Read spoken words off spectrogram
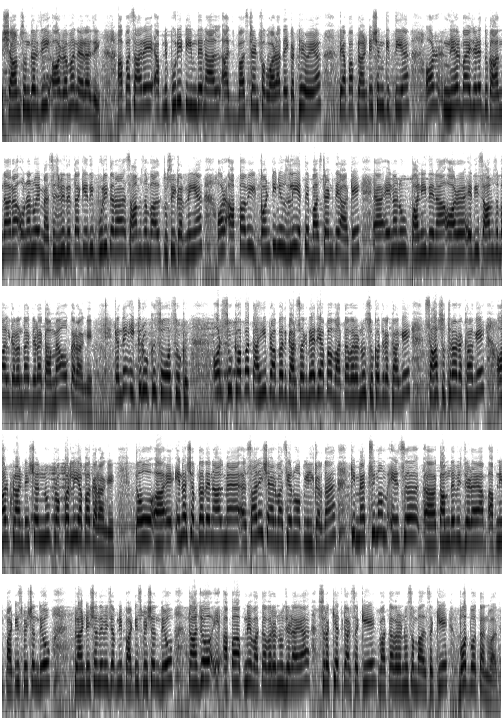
ਸ਼ਾਮ ਸੁੰਦਰ ਜੀ ਔਰ ਰਮਨ ਨਹਿਰਾ ਜੀ ਆਪਾਂ ਸਾਰੇ ਆਪਣੀ ਪੂਰੀ ਟੀਮ ਦੇ ਨਾਲ ਅੱਜ ਬੱਸ ਸਟੈਂਡ ਫਗਵਾੜਾ ਤੇ ਇਕੱਠੇ ਹੋਏ ਆ ਤੇ ਆਪਾਂ ਪਲਾਂਟੇਸ਼ਨ ਕੀਤੀ ਹੈ ਔਰ ਨੀਅਰ ਬਾਏ ਜਿਹੜੇ ਦੁਕਾਨਦਾਰ ਆ ਉਹਨਾਂ ਨੂੰ ਇਹ ਮੈਸੇਜ ਵੀ ਦਿੱਤਾ ਕਿ ਇਹਦੀ ਪੂਰੀ ਤਰ੍ਹਾਂ ਸਾਂਭ ਸੰਭਾਲ ਤੁਸੀਂ ਕਰਨੀ ਹੈ ਔਰ ਆਪਾਂ ਵੀ ਕੰਟੀਨਿਊਸਲੀ ਇੱਥੇ ਬੱਸ ਸਟੈਂਡ ਤੇ ਆ ਕੇ ਅ, ਇਹਨਾਂ ਨੂੰ ਪਾਣੀ ਦੇਣਾ ਔਰ ਇਹਦੀ ਸਾਂਭ ਸੰਭਾਲ ਕਰਨ ਦਾ ਜਿਹੜਾ ਕੰਮ ਹੈ ਉਹ ਕਰਾਂਗੇ ਕਹਿੰਦੇ ਇੱਕ ਰੁੱਖ ਸੌ ਸੁੱਖ ਔਰ ਸੁੱਖ ਆਪਾਂ ਤਾਂ ਹੀ ਪ੍ਰਾਪਤ ਕਰ ਸਕਦੇ ਆ ਜੇ ਆਪਾਂ ਵਾਤਾਵਰਣ ਨੂੰ ਸੁਖਦ ਰੱਖਾਂਗੇ ਸਾਫ਼ ਸੁਥਰਾ ਰੱਖਾਂਗੇ ਔਰ ਪਲਾਂਟੇਸ਼ਨ ਨੂੰ ਪ੍ਰੋਪਰਲੀ ਆਪਾਂ ਕਰਾਂਗੇ। ਤੋ ਇਹ- ਇਹਨਾਂ ਸ਼ਬਦਾਂ ਦੇ ਨਾਲ ਮੈਂ ਸਾਰੇ ਸ਼ਹਿਰ ਵਾਸੀਆਂ ਨੂੰ ਅਪੀਲ ਕਰਦਾ ਹਾਂ ਕਿ ਮੈਕਸਿਮਮ ਇਸ ਕੰਮ ਦੇ ਵਿੱਚ ਜਿਹੜਾ ਆ, ਆਪਣੀ ਪਾਰਟਿਸਿਪੇਸ਼ਨ ਦਿਓ ਪਲਾਂਟੇਸ਼ਨ ਦੇ ਵਿੱਚ ਆਪਣੀ ਪਾਰਟਿਸਿਪੇਸ਼ਨ ਦਿਓ, ਤਾਂ ਜੋ ਆਪਾਂ ਆਪਣੇ ਵਾਤਾਵਰਣ ਨੂੰ ਜਿਹੜਾ ਆ, ਸੁਰੱਖਿਅਤ ਕਰ ਸਕੀਏ ਵਾਤਾਵਰਣ ਨੂੰ ਸੰਭਾਲ ਸਕੀਏ। ਬਹੁਤ ਬਹੁਤ ਧੰਨਵਾਦ।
